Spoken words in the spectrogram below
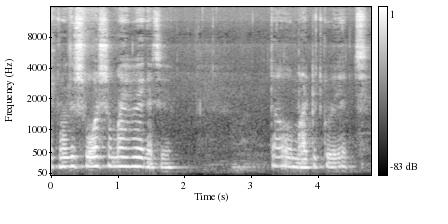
এখন ওদের শোয়ার সময় হয়ে গেছে। তাও মারপিট করে যাচ্ছে।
